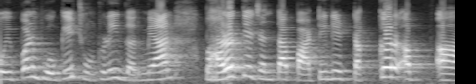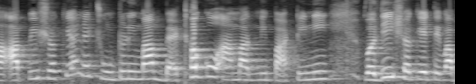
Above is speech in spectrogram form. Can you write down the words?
કોઈ પણ ભોગે ચૂંટણી દરમિયાન ભારતીય જનતા પાર્ટીને ટક્કર આપી શકે અને ચૂંટણીમાં બેઠકો આમ આદમી પાર્ટીની વધી શકે તેવા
